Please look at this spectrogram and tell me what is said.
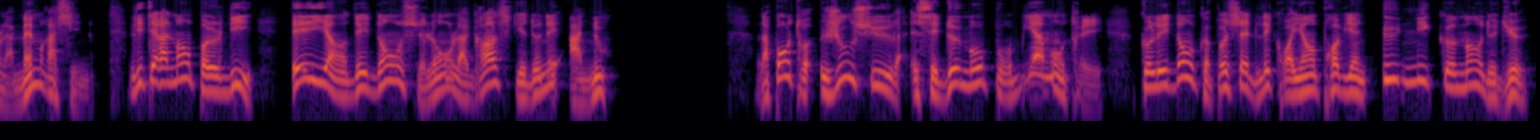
la même racine. Littéralement, Paul dit ayant des dons selon la grâce qui est donnée à nous. L'apôtre joue sur ces deux mots pour bien montrer que les dons que possèdent les croyants proviennent uniquement de Dieu,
